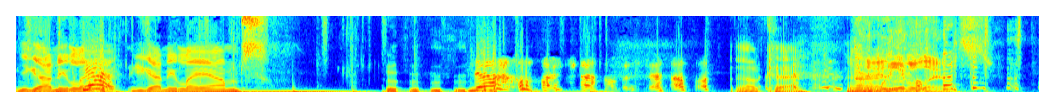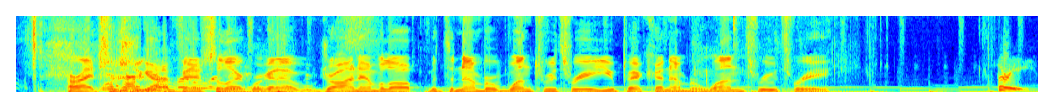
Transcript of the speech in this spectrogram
you got any lamb? Yes. You got any lambs? No, I don't. Okay. All Hey, right. little lambs. All right, so you got to finish the lyric. We're going to draw an envelope with the number one through three. You pick a number one through three. Three.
